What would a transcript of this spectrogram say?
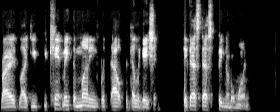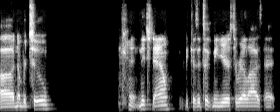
right? Like you you can't make the money without the delegation. I think that's that's big number one. Uh number two, niche down because it took me years to realize that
